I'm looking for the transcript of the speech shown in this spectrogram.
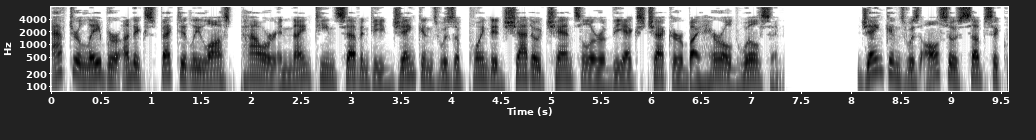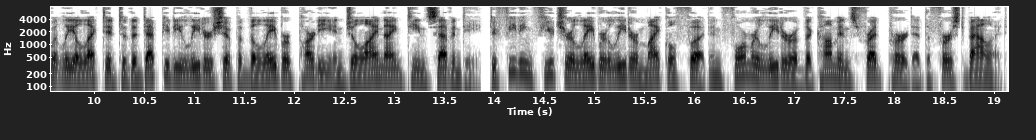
After Labour unexpectedly lost power in 1970 Jenkins was appointed Shadow Chancellor of the Exchequer by Harold Wilson. Jenkins was also subsequently elected to the deputy leadership of the Labour Party in July 1970, defeating future Labour leader Michael Foot and former leader of the Commons Fred Peart at the first ballot.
